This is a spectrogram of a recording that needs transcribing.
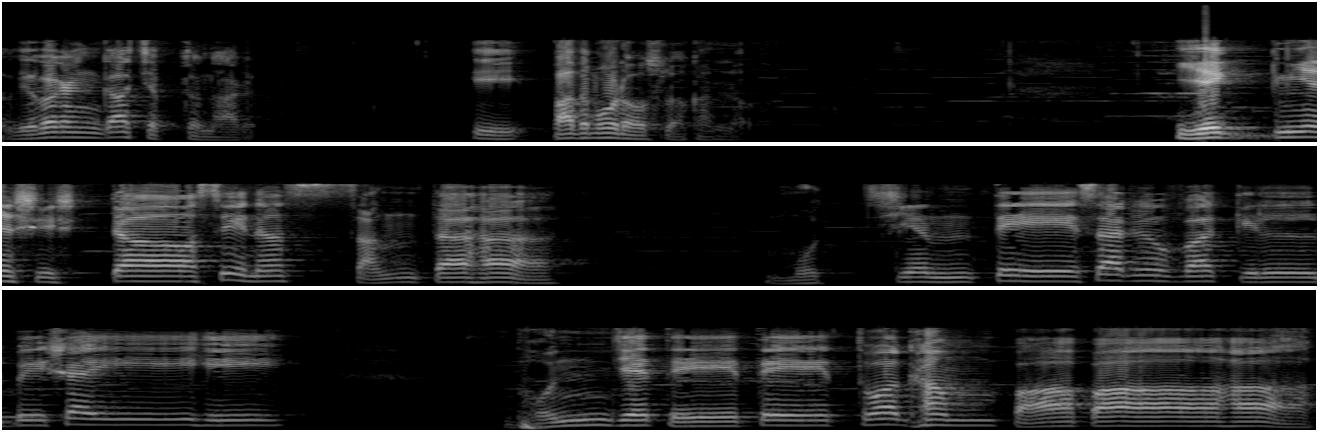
వివరంగా చెప్తున్నారు ఈ పదమూడవ శ్లోకంలో. యజ్ఞశిష్టాసిన సంత ముచ్యంతే సర్వకిల్బిషై భుంజతే తే త్వఘం పాపా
